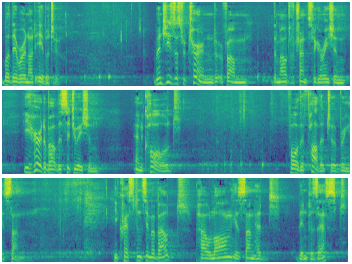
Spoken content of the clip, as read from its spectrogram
but they were not able to. When Jesus returned from the Mount of Transfiguration, he heard about the situation and called for the father to bring his son. He questions him about how long his son had been possessed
